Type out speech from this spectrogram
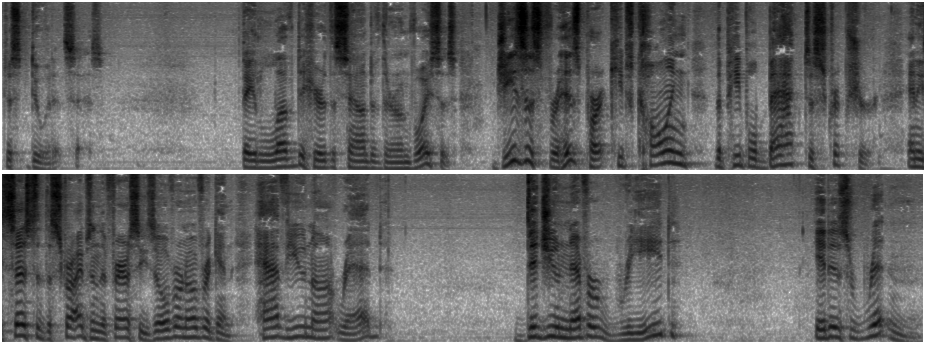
Just do what it says. They love to hear the sound of their own voices. Jesus, for his part, keeps calling the people back to Scripture. And he says to the scribes and the Pharisees over and over again Have you not read? Did you never read? It is written.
